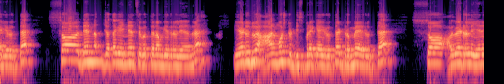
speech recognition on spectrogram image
ಆಗಿರುತ್ತೆ. ಸೊ ದೆನ್ ಜೊತೆಗೆ ಇನ್ನೇನು ಸಿಗುತ್ತೆ ನಮಗೆ ಇದರಲ್ಲಿ ಅಂದರೆ ಎರಡೂ ಆಲ್ಮೋಸ್ಟ್ ಡಿಸ್ ಬ್ರೇಕೇ ಇರುತ್ತೆ ಡ್ರಮ್ಮೇ ಇರುತ್ತೆ. ಸೊ ಅವೆರಡರಲ್ಲಿ ಏನು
